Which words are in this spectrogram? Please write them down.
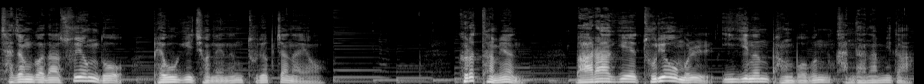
자전거나 수영도 배우기 전에는 두렵잖아요. 그렇다면 말하기의 두려움을 이기는 방법은 간단합니다.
